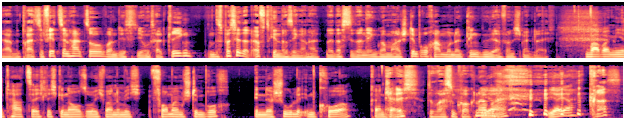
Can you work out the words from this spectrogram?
ja, mit 13, 14 halt so, wann die Jungs halt kriegen. Und das passiert halt öfter Kindersingern halt, ne, dass die dann irgendwann mal Stimmbruch haben und dann klingen die einfach nicht mehr gleich. War bei mir tatsächlich genauso. Ich war nämlich vor meinem Stimmbruch in der Schule im Chor Kein Scheiß. Ehrlich? Du warst ein Chorknabe? Ja, ja. ja. Krass.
